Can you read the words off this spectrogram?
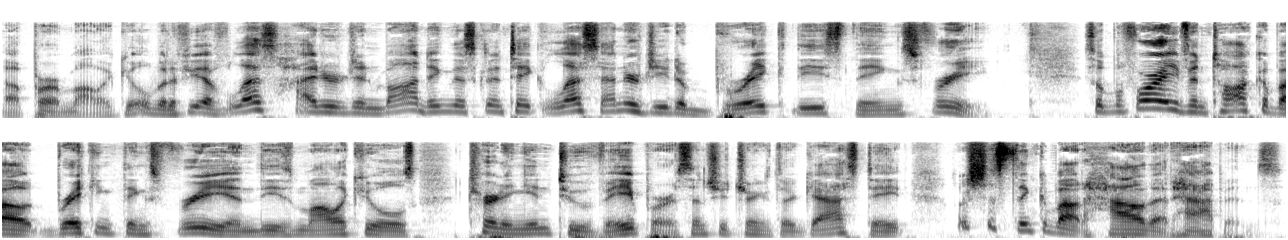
uh, per molecule, but if you have less hydrogen bonding, that's going to take less energy to break these things free. So before I even talk about breaking things free and these molecules turning into vapor, essentially turning to their gas state, let's just think about how that happens.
